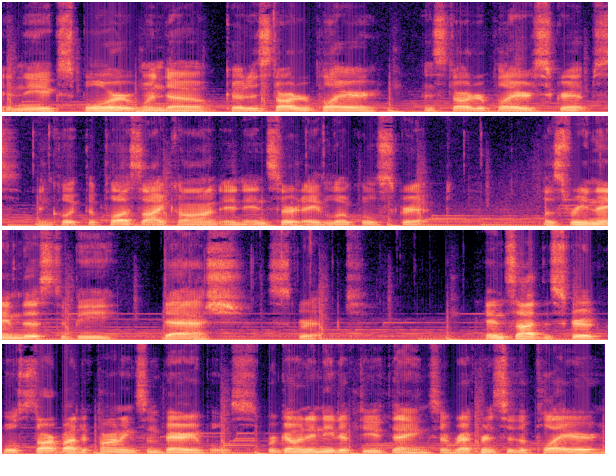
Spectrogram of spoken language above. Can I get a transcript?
In the Explorer window, go to Starter Player and Starter Player Scripts and click the plus icon and insert a local script. Let's rename this to be dash script. Inside the script, we'll start by defining some variables. We're going to need a few things, a reference to the player,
